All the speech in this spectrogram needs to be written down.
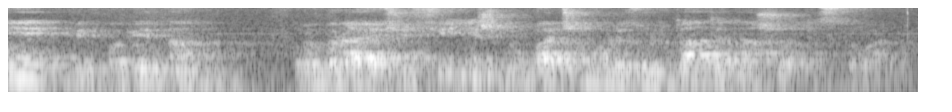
І відповідно, вибираючи фініш, ми бачимо результати нашого тестування.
